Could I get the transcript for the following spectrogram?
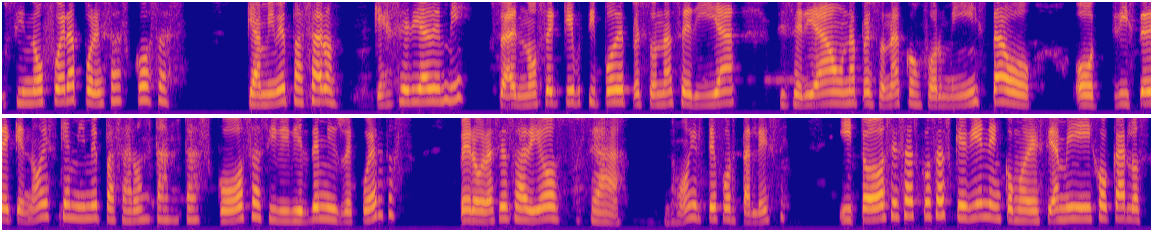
si no fuera por esas cosas que a mí me pasaron, ¿qué sería de mí? O sea, no sé qué tipo de persona sería, si sería una persona conformista o, o triste de que no, es que a mí me pasaron tantas cosas y vivir de mis recuerdos pero gracias a Dios, o sea, no, Él te fortalece. Y todas esas cosas que vienen, como decía mi hijo Carlos,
